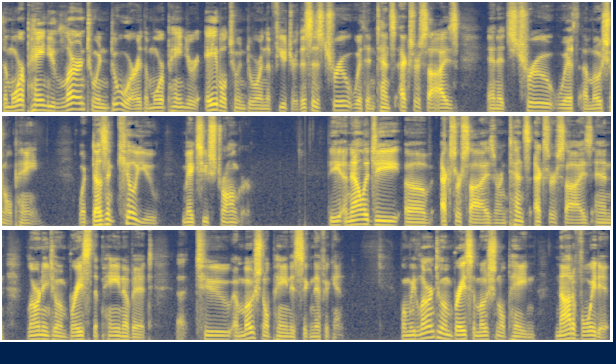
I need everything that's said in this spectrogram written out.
The more pain you learn to endure, the more pain you're able to endure in the future. This is true with intense exercise, and it's true with emotional pain. What doesn't kill you makes you stronger. The analogy of exercise or intense exercise and learning to embrace the pain of it Uh, to emotional pain is significant. When we learn to embrace emotional pain, not avoid it,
